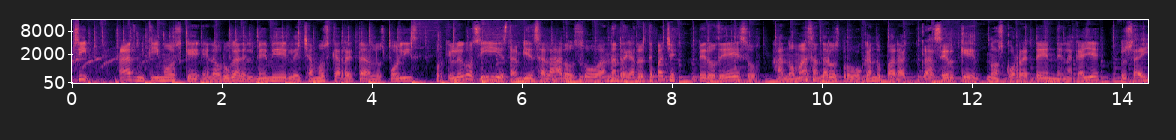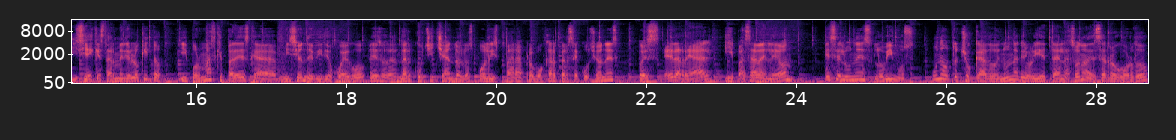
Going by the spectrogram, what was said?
Sí, admitimos que en la oruga del meme le echamos carreta a los polis porque luego sí están bien salados o andan regando el tepache. Pero de eso, a nomás andarlos provocando para hacer que nos correten en la calle, pues ahí sí hay que estar medio loquito. Y por más que parezca misión de videojuego, eso de andar cuchicheando a los polis para provocar persecuciones, pues era real y pasaba en León. Ese lunes lo vimos. Un auto chocado en una glorieta en la zona de Cerro Gordo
